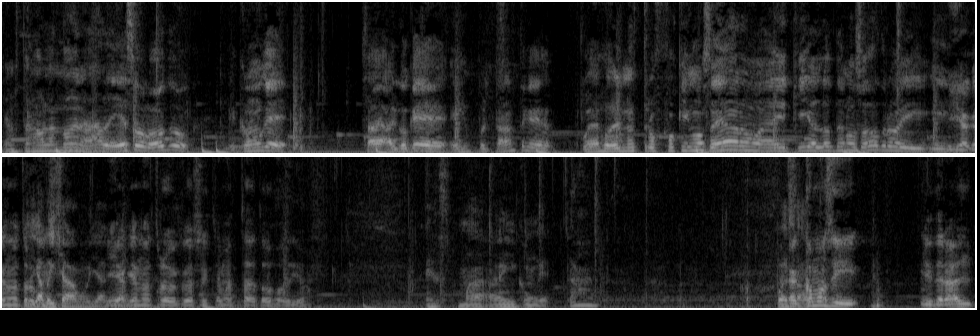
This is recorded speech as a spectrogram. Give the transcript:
Ya no están hablando de nada de eso, loco. Es como que, ¿sabes? Algo que es importante, que puede joder nuestro fucking océano aquí al lado de nosotros y, y, Y ya que nuestro y ya pichamos. Ya Y ya que nuestro ecosistema está todo jodido. Es más ahí como que... tan. Pues, Es ¿sabes? como si, literal,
